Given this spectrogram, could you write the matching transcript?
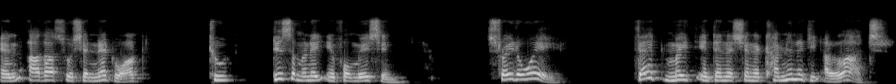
and other social network to disseminate information straight away. That made international community a.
